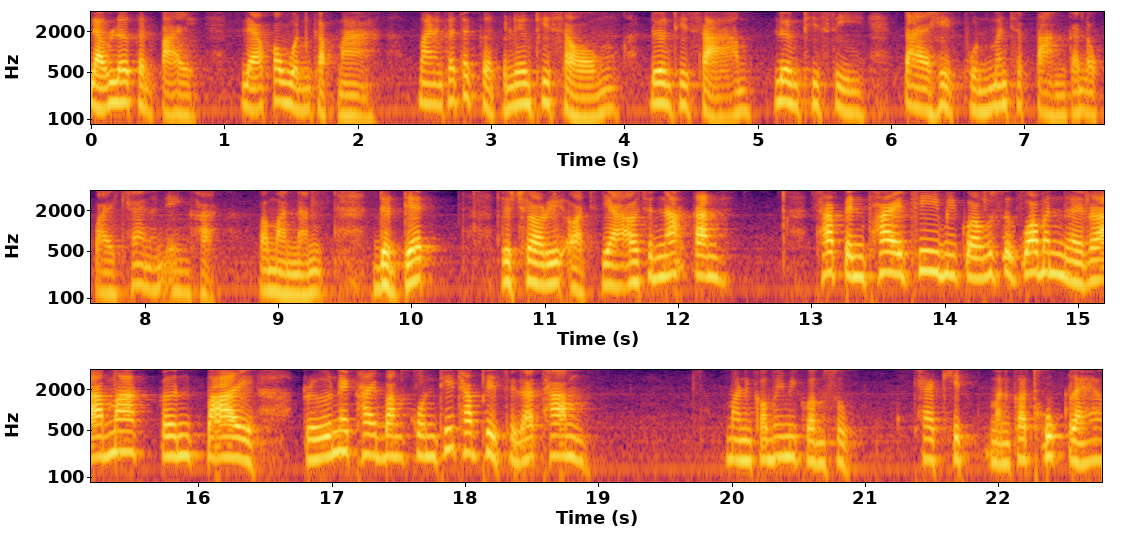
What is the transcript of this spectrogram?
แล้วเลิกกันไป แล้วก็วนกลับมา มันก็จะเกิดเป็นเรื่องที่สองเรื่องที่สามเรื่องที่สี่แต่เหตุผลมันจะต่างกันออกไปแค่นั้นเองค่ะ ประมาณนั้น The Death The Chariot อย่าเอาชนะกัน ถ้าเป็นไพ่ที่มีความรู้สึกว่ามันเหนื่อยล้ามากเกินไป หรือในใครบางคนที่ทำผิดศีลธรรม มันก็ไม่มีความสุข แค่คิดมันก็ทุกข์แล้ว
